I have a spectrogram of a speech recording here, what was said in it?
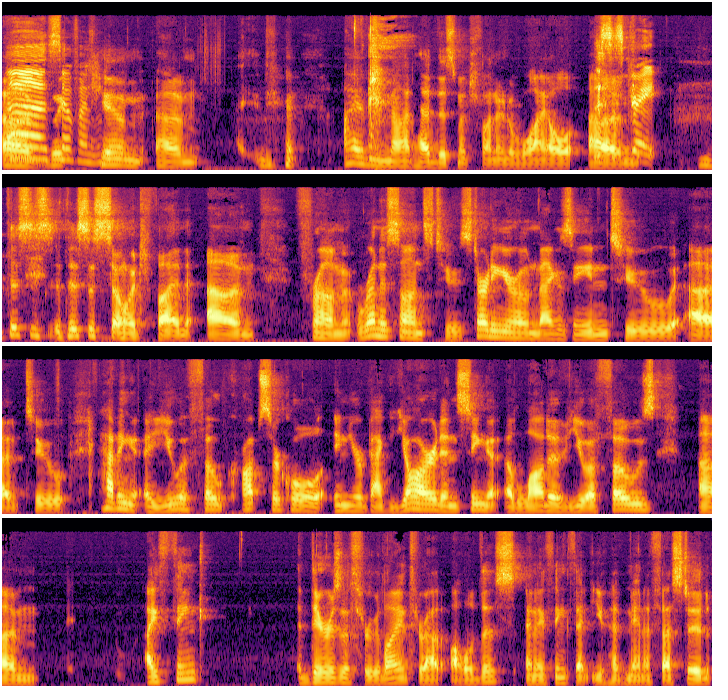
Uh, uh, so funny. Kim, um, I have not had this much fun in a while. Um, this is um, great. This is this is so much fun. Um, from Renaissance to starting your own magazine to uh, to having a UFO crop circle in your backyard and seeing a, a lot of UFOs. Um, I think there is a through line throughout all of this, and I think that you have manifested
